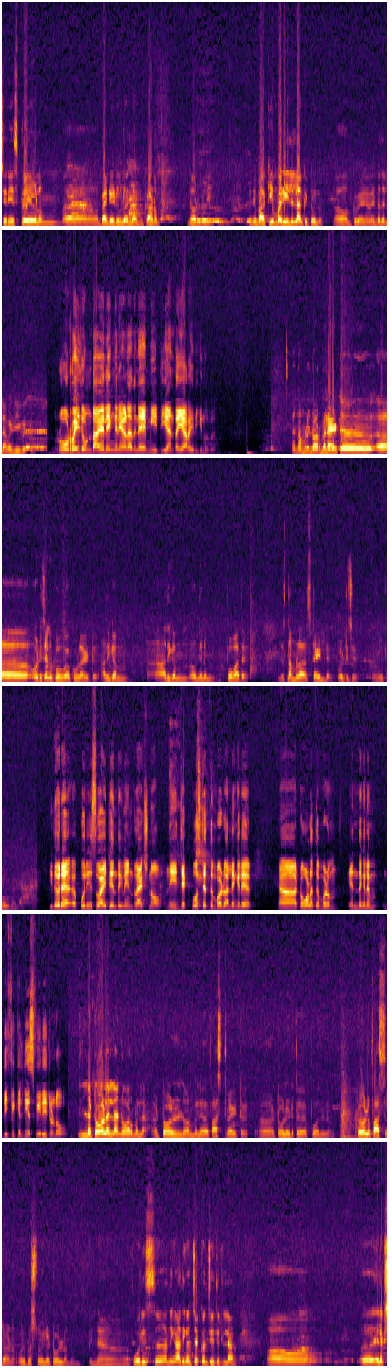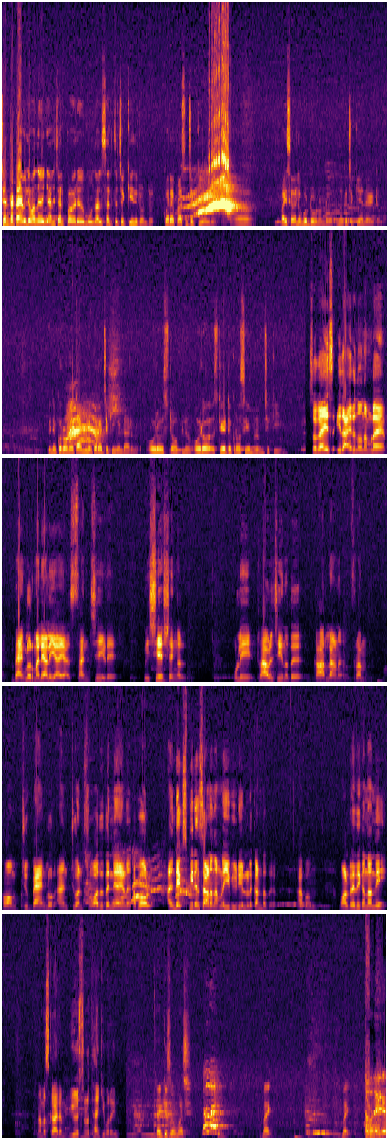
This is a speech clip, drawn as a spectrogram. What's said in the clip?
ചെറിയ സ്പ്രേകളും ബാൻഡേഡുകളും എല്ലാം കാണും നോർമലി. പിന്നെ ബാക്കിയും വഴിയിലെല്ലാം കിട്ടുമല്ലോ. നമുക്ക് വേണ്ടതെല്ലാം വഴി കിട്ടും. റോഡ് റേജ് ഉണ്ടായാൽ എങ്ങനെയാണ് അതിനെ മീറ്റ് ചെയ്യാൻ തയ്യാറായിരിക്കുന്നത്? നമ്മൾ നോർമലായിട്ട് ഓടിച്ചങ്ങ് പോവുക കൂളായിട്ട്. അധികം അധികം ഒന്നിനും പോവാതെ. ജസ്റ്റ് നമ്മളെ സ്റ്റൈലിൽ ഓടിച്ച് അങ്ങ് പോവുക. ഇതുവരെ പോലീസുമായിട്ട് എന്തെങ്കിലും ഇൻട്രാക്ഷനോ ഈ ചെക്ക് പോസ്റ്റ് എത്തുമ്പോഴോ അല്ലെങ്കിൽ ടോൾ എത്തുമ്പോഴും എന്തെങ്കിലും ഡിഫിക്കൽട്ടീസ് ഫീൽ ചെയ്തിട്ടുണ്ടോ? ഇല്ല ടോൾ എല്ലാം നോർമലാണ് ടോൾ നോർമൽ ഫാസ്റ്ററായിട്ട് ടോൾ എടുത്ത് പോകുന്നതിന് ടോൾ ഫാസ്റ്ററാണ് ഒരു പ്രശ്നവുമില്ല ടോളിലൊന്നും പിന്നെ പോലീസ് അല്ലെങ്കിൽ അധികം ചെക്കൊന്നും ചെയ്തിട്ടില്ല. ഇലക്ഷന്റെ ടൈമിൽ വന്നു കഴിഞ്ഞാൽ ചിലപ്പോൾ ഒരു മൂന്നാൽ സ്ഥലത്ത് ചെക്ക് ചെയ്തിട്ടുണ്ട്. കുറേ പ്രാവശ്യം ചെക്ക് ചെയ്തു പൈസ വല്ലതും കൊണ്ടുപോകണുണ്ടോ എന്നൊക്കെ ചെക്ക് ചെയ്യാനായിട്ട്. പിന്നെ കൊറോണ ടൈമിലും കുറേ ചെക്കിംഗ് ഉണ്ടായിരുന്നു. ഓരോ സ്റ്റോപ്പിലും ഓരോ സ്റ്റേറ്റ് ക്രോസ് ചെയ്യുമ്പോഴും ചെക്ക് ചെയ്യും. സോ ഗൈസ് ഇതായിരുന്നു നമ്മളെ ബാംഗ്ലൂർ മലയാളിയായ സഞ്ജയുടെ വിശേഷങ്ങൾ. പുള്ളി ട്രാവൽ ചെയ്യുന്നത് കാറിലാണ് from home to Bangalore and to and fro അത് തന്നെയാണ്. അപ്പോൾ അതിന്റെ എക്സ്പീരിയൻസ് ആണ് നമ്മൾ ഈ വീഡിയോയിലൂടെ കണ്ടത്. അപ്പം വളരെയധികം നന്ദി. നമസ്കാരം. വ്യൂവേഴ്സിനോട് താങ്ക് യു പറയൂ. Thank you so much bye bye നേരെ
